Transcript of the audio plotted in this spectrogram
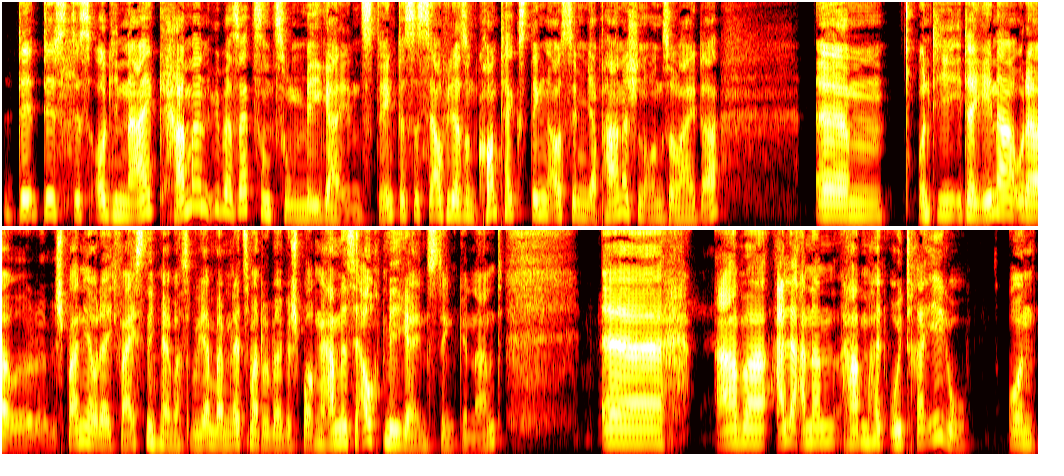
Das, das Original kann man übersetzen zu Mega Instinct. Das ist ja auch wieder so ein Kontextding aus dem Japanischen und so weiter. Ähm, und die Italiener oder Spanier oder ich weiß nicht mehr was, wir haben beim letzten Mal drüber gesprochen, haben es ja auch Mega Instinct genannt. Äh, aber alle anderen haben halt Ultra Ego. Und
